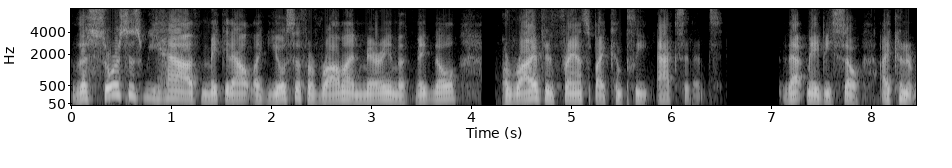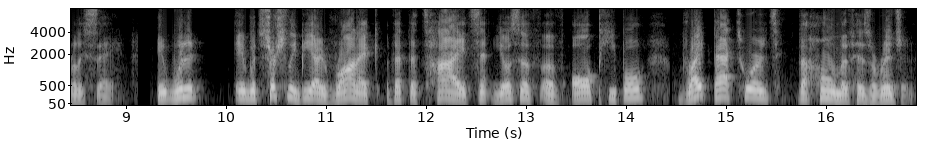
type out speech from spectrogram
The sources we have make it out like Joseph of Rama and Miriam of Migdol arrived in France by complete accident. That may be so. I couldn't really say. It wouldn't. It would certainly be ironic that the tide sent Joseph of all people right back towards the home of his origin.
